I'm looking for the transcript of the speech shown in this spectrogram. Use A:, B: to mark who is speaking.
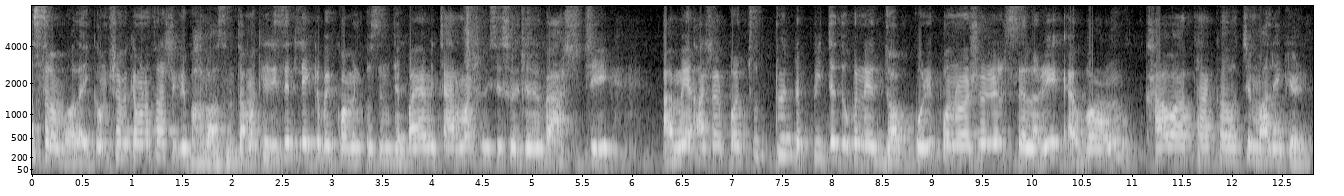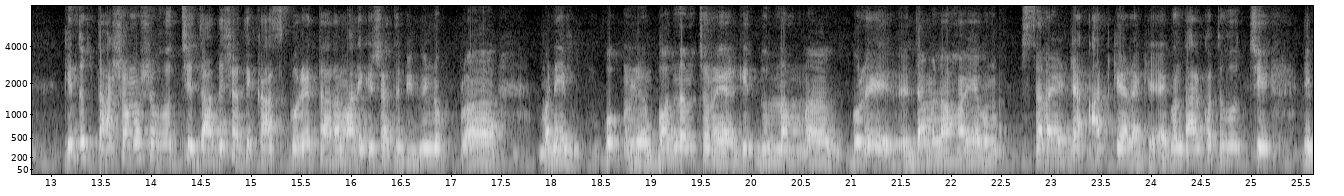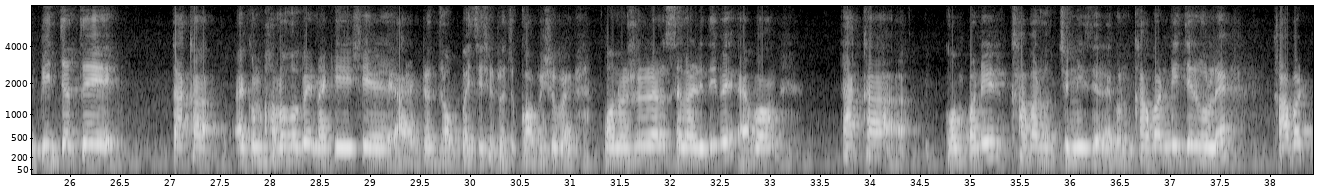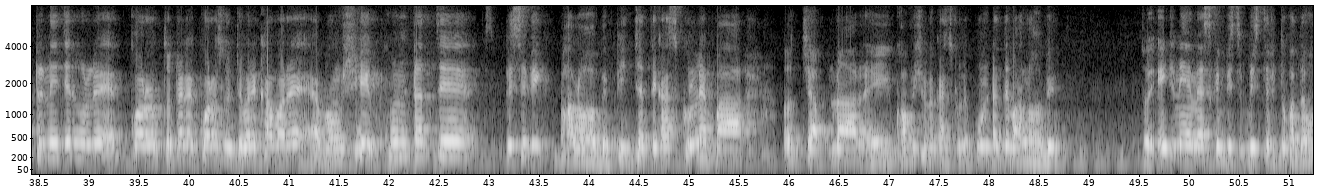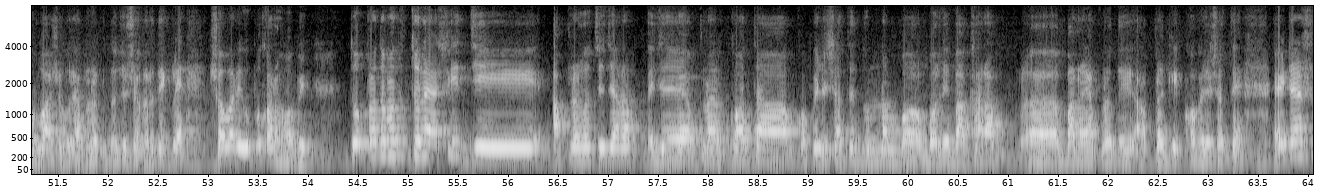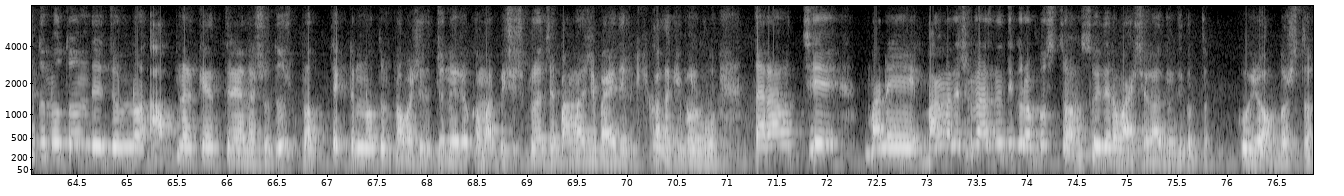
A: আসসালামু আলাইকুম। সবাই কেমন আছেন? আশা করি ভালো আছেন। তো আমাকে রিসেন্টলি একটা ভাই কমেন্ট করছেন যে ভাই আমি চার মাস হয়েছে সৌদি আরবে আসছি। আমি আসার পর ছোট্ট একটা দোকানে জব করি পনেরোশো রিয়াল স্যালারি এবং খাওয়া থাকা হচ্ছে মালিকের। কিন্তু তার সমস্যা হচ্ছে যাদের সাথে কাজ করে তারা মালিকের সাথে বিভিন্ন আহ, মানে বদনাম ছড়ায় আর কি দুর্নাম বলে ঝামেলা হয় এবং স্যালারিটা আটকে রাখে। এখন তার কথা হচ্ছে এই পিৎজাতে টাকা এখন ভালো হবে নাকি সে আরেকটা জব পাইছে, সেটা হচ্ছে কফি শপে পনেরোশো রিয়াল স্যালারি দিবে এবং থাকা কোম্পানির খাবার হচ্ছে নিজের। এখন খাবার নিজের হলে, খাবারটা নিজের হলে কত টাকা খরচ হতে পারে খাবারে এবং সে কোনটাতে স্পেসিফিক ভালো হবে? পিৎজাতে কাজ করলে বা হচ্ছে আপনার এই কফি শপে কাজ করলে কোনটাতে ভালো হবে? তো এটা নিয়ে আমি আজকে বিস্তারিত কথা বলব। আশা করি আপনারা ধৈর্য সহকারে দেখলে সবারই উপকার হবে। তো প্রথমত চলে আসি যে আপনার হচ্ছে যারা যে আপনার কথা কপিলের সাথে দুর্নাম বলে বা খারাপ বানায় আপনাদের, আপনাকে কপিলের সাথে, এটা শুধু নতুনদের জন্য, আপনার ক্ষেত্রে না, শুধু প্রত্যেকটা নতুন প্রবাসীদের জন্য এরকম। আর বিশেষ করে হচ্ছে বাংলাদেশের বাইরের কথা কি বলব? তারা হচ্ছে মানে বাংলাদেশের রাজনীতি করে অভ্যস্ত, সৌদি আরব রাজনীতি করতে। কুইরে অভ্যস্ত।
